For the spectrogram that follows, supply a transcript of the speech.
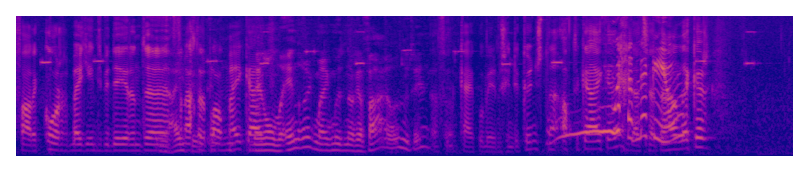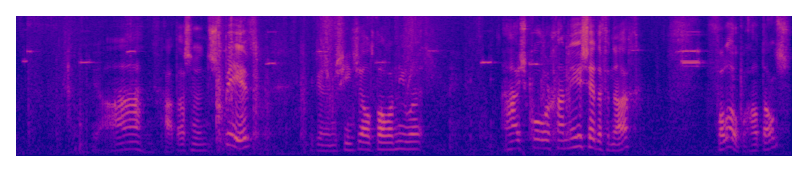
vader Cor een beetje intimiderend eh, Ja, van achter de plant Ik ben meekijkt. onder indruk, maar ik moet het nog ervaren hoe het werkt. Even kijken, probeer misschien de kunst eh, af te kijken. Oeh, gaat dat lekker, gaat heel joh. lekker. Ja, gaat als een speer. We kunnen misschien zelfs wel een nieuwe highscore gaan neerzetten vandaag. Voorlopig althans.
